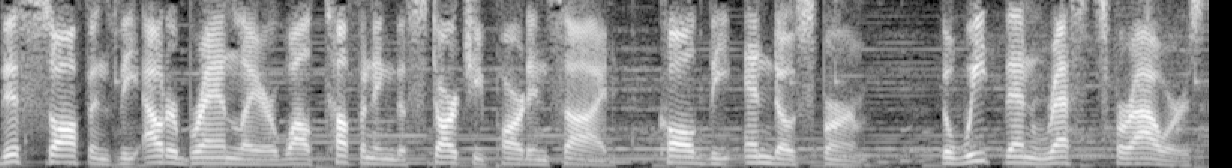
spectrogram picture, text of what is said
This softens the outer bran layer while toughening the starchy part inside, called the endosperm. The wheat then rests for hours.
